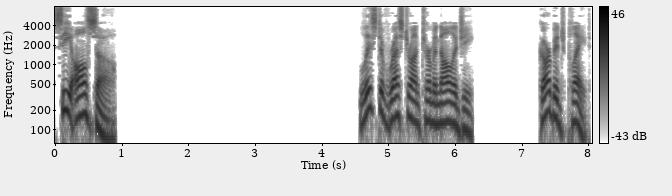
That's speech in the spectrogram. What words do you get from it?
See also List of restaurant terminology Garbage plate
